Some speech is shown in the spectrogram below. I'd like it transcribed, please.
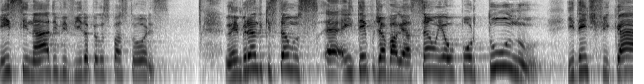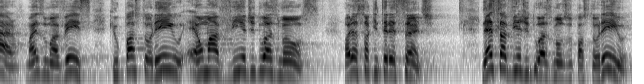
ensinada e vivida pelos pastores. Lembrando que estamos é, em tempo de avaliação e é oportuno identificar, mais uma vez, que o pastoreio é uma via de duas mãos. Olha só que interessante. Nessa via de duas mãos do pastoreio,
